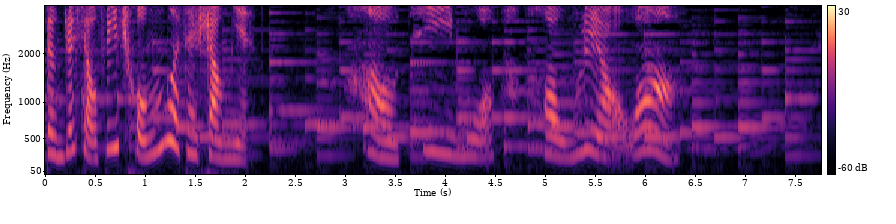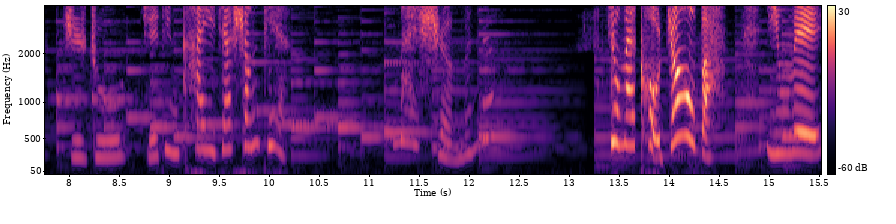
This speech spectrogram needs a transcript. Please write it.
等着小飞虫落在上面，好寂寞，好无聊啊！蜘蛛决定开一家商店，卖什么呢？就卖口罩吧，因为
